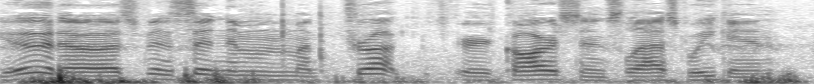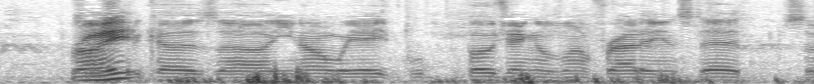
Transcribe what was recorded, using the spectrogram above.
Good. Uh, it's been sitting in my truck or car since last weekend. Right. because uh, you know we ate Bojangles on Friday instead, so.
